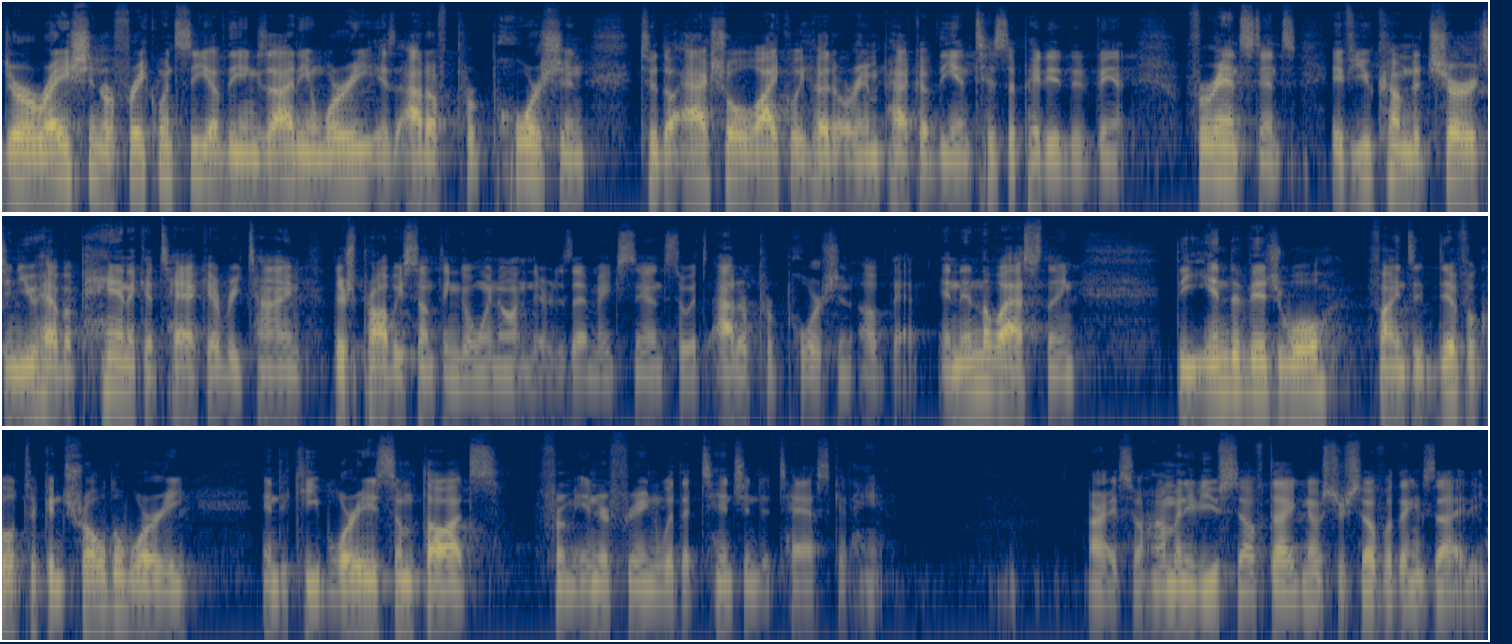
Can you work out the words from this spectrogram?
duration, or frequency of the anxiety and worry is out of proportion to the actual likelihood or impact of the anticipated event. For instance, if you come to church and you have a panic attack every time, there's probably something going on there. Does that make sense? So it's out of proportion of that. And then the last thing the individual finds it difficult to control the worry and to keep worrisome thoughts from interfering with attention to task at hand. All right, so how many of you self diagnosed yourself with anxiety?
